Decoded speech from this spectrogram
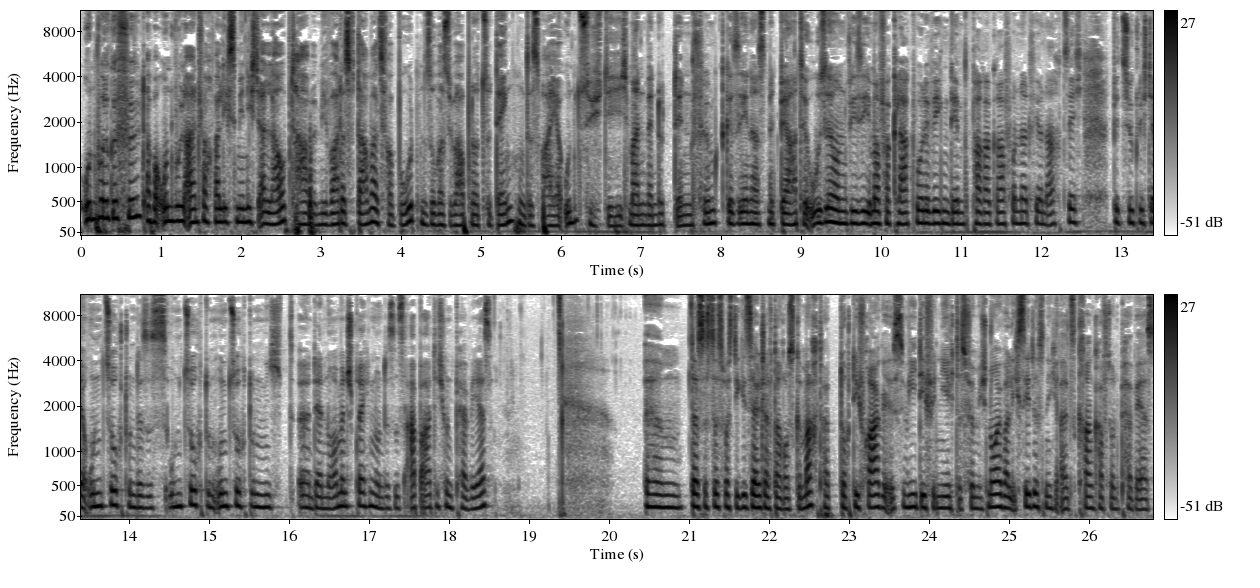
unwohl gefühlt, aber unwohl einfach, weil ich es mir nicht erlaubt habe. Mir war das damals verboten, sowas überhaupt nur zu denken. Das war ja unzüchtig. Ich meine, wenn du den Film gesehen hast mit Beate Use und wie sie immer verklagt wurde wegen dem Paragraph 184 bezüglich der Unzucht und das ist Unzucht und Unzucht und nicht äh, der Norm entsprechen und das ist abartig und pervers das ist das, was die Gesellschaft daraus gemacht hat. Doch die Frage ist, wie definiere ich das für mich neu, weil ich sehe das nicht als krankhaft und pervers.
